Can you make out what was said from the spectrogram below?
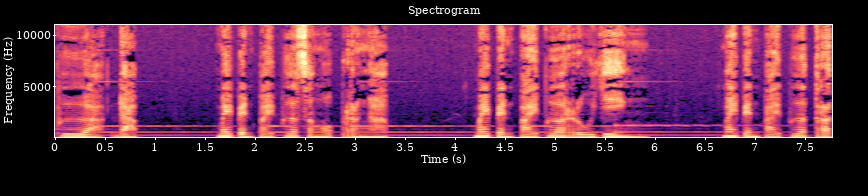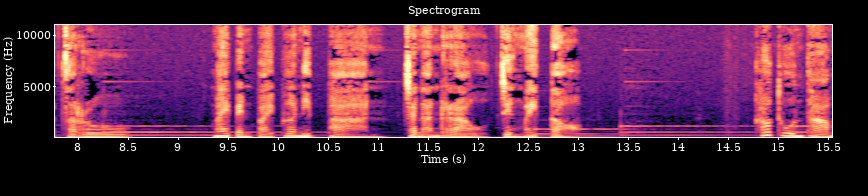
เพื่อดับ ไม่เป็นไปเพื่อสงบระงับ ไม่เป็นไปเพื่อรู้ยิ่ง ไม่เป็นไปเพื่อตรัสรู้ ไม่เป็นไปเพื่อนิพพาน ฉะนั้นเราจึงไม่ตอบ เขาทูลถาม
